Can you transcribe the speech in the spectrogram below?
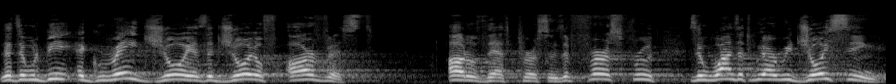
that there will be a great joy as a joy of harvest out of that person. The first fruit, the one that we are rejoicing.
